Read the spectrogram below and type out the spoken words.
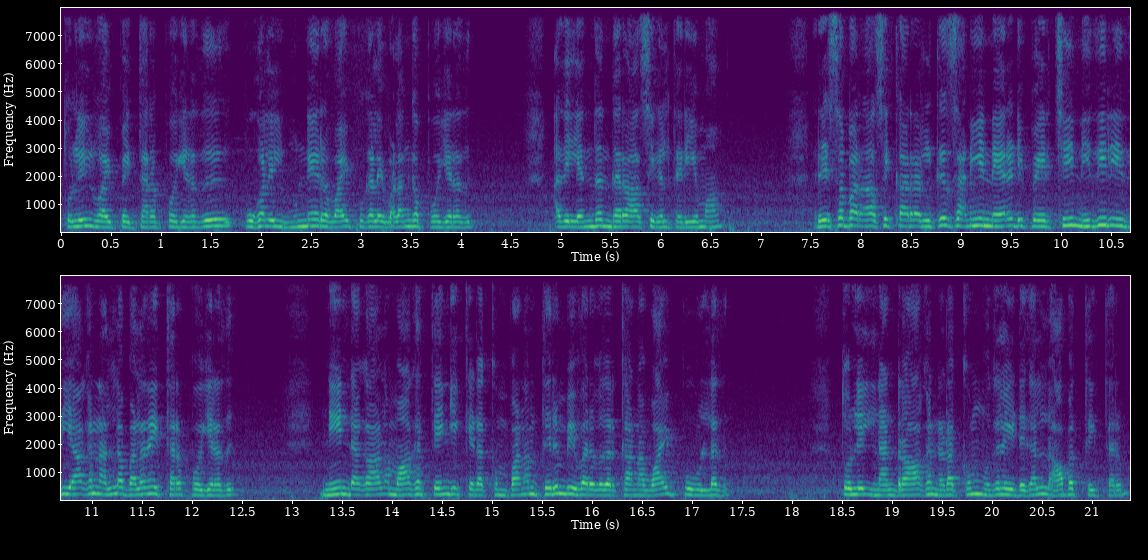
தொழில் வாய்ப்பை தரப்போகிறது புகழில் முன்னேற வாய்ப்புகளை வழங்கப் போகிறது. அதில் எந்தெந்த ராசிகள் தெரியுமா? ரிஷப ராசிக்காரர்களுக்கு சனியின் நேரடி பயிற்சி நிதி ரீதியாக நல்ல பலனை தரப்போகிறது. நீண்ட காலமாக தேங்கி கிடக்கும் பணம் திரும்பி வருவதற்கான வாய்ப்பு உள்ளது. தொழில் நன்றாக நடக்கும் முதலீடுகள் லாபத்தை தரும்.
